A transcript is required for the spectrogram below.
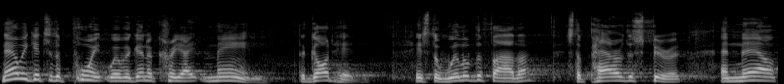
Now we get to the point where we're going to create man, the Godhead. It's the will of the Father, it's the power of the Spirit, and now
